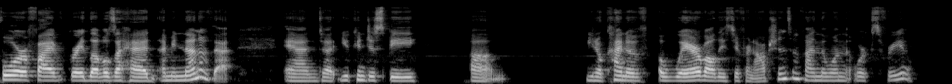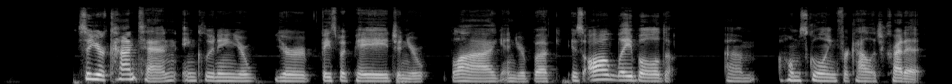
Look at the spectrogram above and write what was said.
four or five grade levels ahead. I mean, none of that. And uh, you can just be, um, you know, kind of aware of all these different options and find the one that works for you. So your content, including your your Facebook page and your blog and your book, is all labeled um, homeschooling for college credit.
